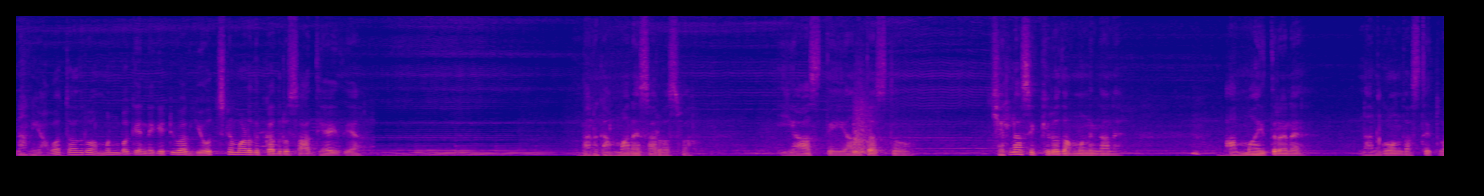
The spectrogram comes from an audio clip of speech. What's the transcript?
ನಾನು ಯಾವತ್ತಾದರೂ ಅಮ್ಮನ ಬಗ್ಗೆ ನೆಗೆಟಿವ್ ಆಗಿ ಯೋಚನೆ ಮಾಡೋದಕ್ಕಾದರೂ ಸಾಧ್ಯ ಇದೆಯಾ? ನನಗೆ ಅಮ್ಮನೇ ಸರ್ವಸ್ವ. ಈ ಆಸ್ತಿ, ಅಂತಸ್ತು ಎಲ್ಲ ಸಿಕ್ಕಿರೋದು ಅಮ್ಮನಿಂದಾನೆ. ಅಮ್ಮ ಇದ್ರೇ ನನಗೂ ಒಂದು ಅಸ್ತಿತ್ವ.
